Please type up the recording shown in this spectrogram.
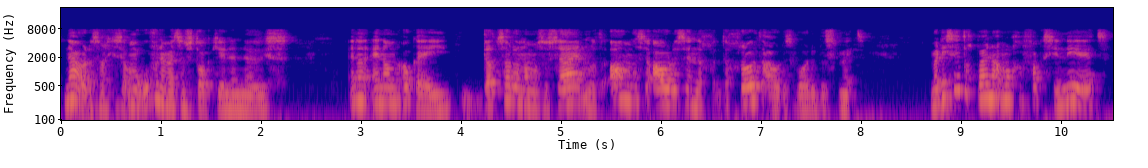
Nou, dan zag je ze allemaal oefenen met zo'n stokje in de neus. En dan, en dan oké, dat zou dan allemaal zo zijn, omdat anders de ouders en de, de grootouders worden besmet. Maar die zijn toch bijna allemaal gevaccineerd?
